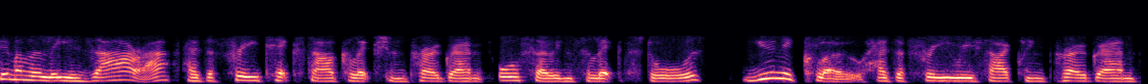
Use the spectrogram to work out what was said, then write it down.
Similarly, Zara has a free textile collection program also in select stores. Uniqlo has a free recycling program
